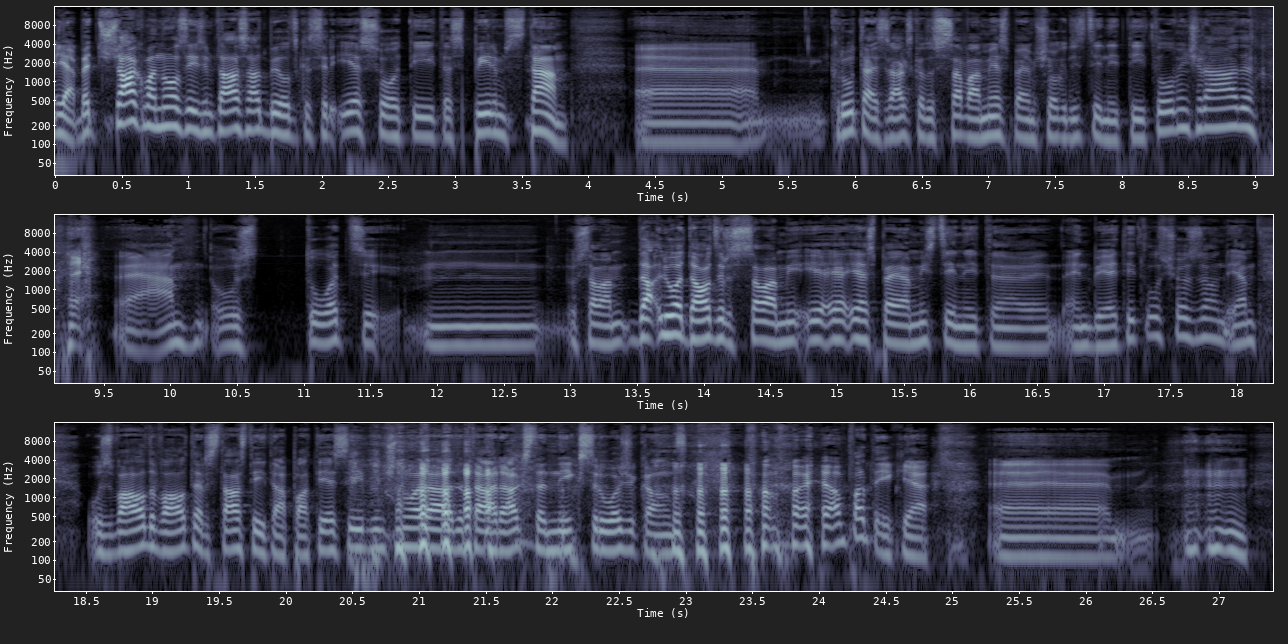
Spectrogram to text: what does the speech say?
Jā, bet sākumā nolasīsim tās atbildes, kas ir iesūtītas pirms tam. Uh, Krūtais raksta, ka uz savām iespējām šogad izcīnīt titulu viņš rāda. Jā, uz to, cik, mm, uz savām, da, ļoti daudz ir uz savām iespējām izcīnīt uh, NBA titulu šo zonu. Ja? Uz Valda Valtera stāstītā patiesība viņš norāda, tā raksta Niks Rožukalns. Man patīk, jā. Uh,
